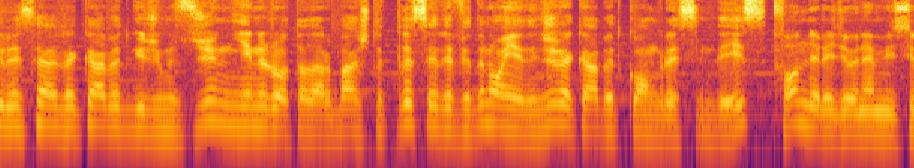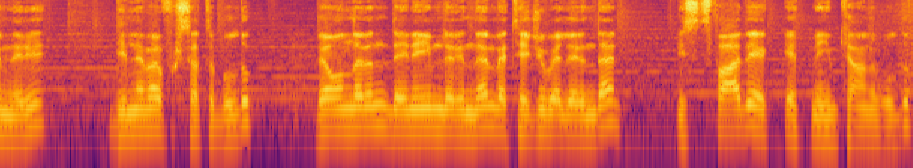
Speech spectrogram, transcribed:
Küresel rekabet gücümüz için yeni rotalar başlıklı SEDEF'in 17. Rekabet Kongresi'ndeyiz. son derece önemli isimleri dinleme fırsatı bulduk ve onların deneyimlerinden ve tecrübelerinden istifade et- etme imkanı bulduk.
